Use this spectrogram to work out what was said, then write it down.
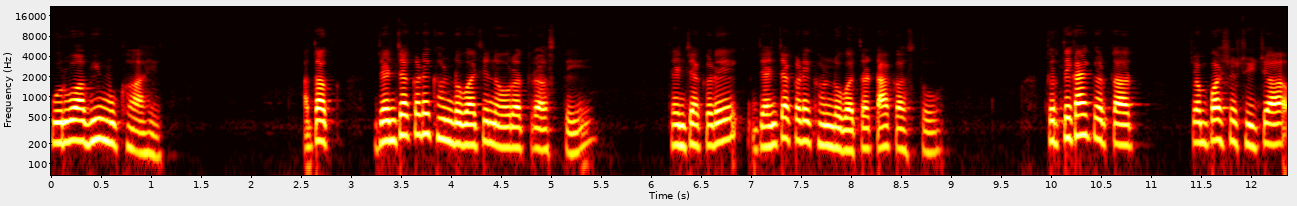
पूर्वाभिमुख आहे. आता ज्यांच्याकडे खंडोबाचे नवरात्र असते त्यांच्याकडे ज्यांच्याकडे खंडोबाचा टाक असतो. तर ते काय करतात? चंपाषष्ठीच्या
